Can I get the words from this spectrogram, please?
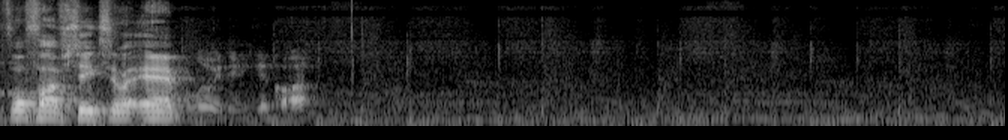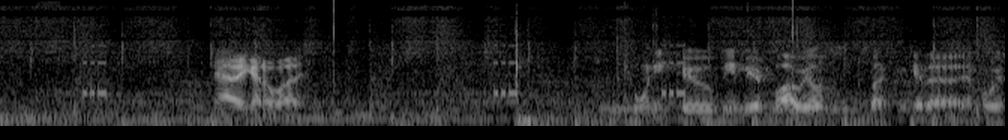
Four, five, six. Uh, Louis, did you get caught? Nah, he got away. 22, meet me at Flywheels so I can get an invoice.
